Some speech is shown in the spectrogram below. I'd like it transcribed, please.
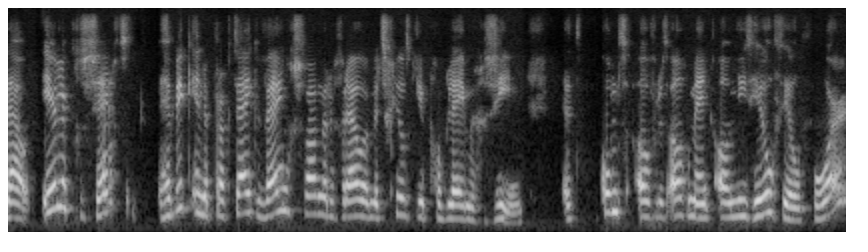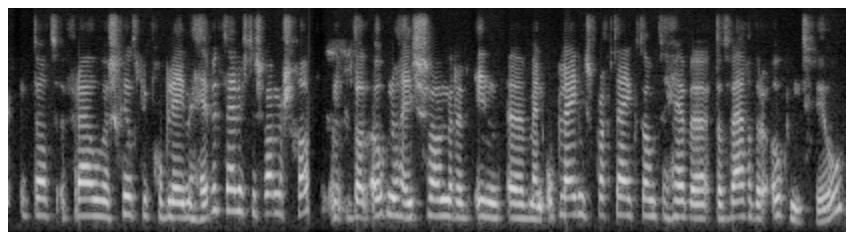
Nou, eerlijk gezegd heb ik in de praktijk weinig zwangere vrouwen met schildklierproblemen gezien. Het komt over het algemeen al niet heel veel voor dat vrouwen schildklierproblemen hebben tijdens de zwangerschap. Dan ook nog eens zwangeren in uh, mijn opleidingspraktijk dan te hebben, dat waren er ook niet veel.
